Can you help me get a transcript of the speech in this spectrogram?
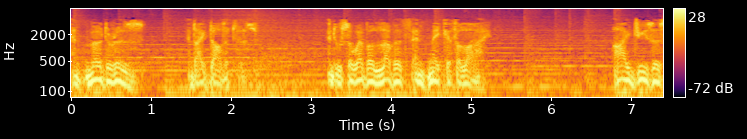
and murderers, and idolaters, and whosoever loveth and maketh a lie. I, Jesus,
